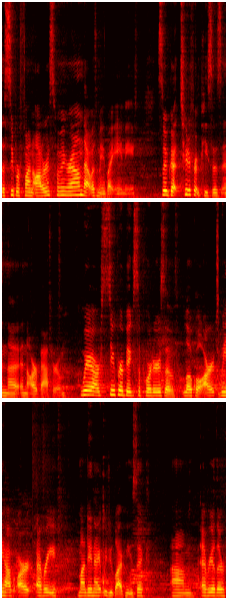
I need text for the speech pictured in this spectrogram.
the super fun otter swimming around, that was made by Amy. So we've got two different pieces in the in the art bathroom. We are super big supporters of local art. We have art every Monday night. We do live music. Um, every other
